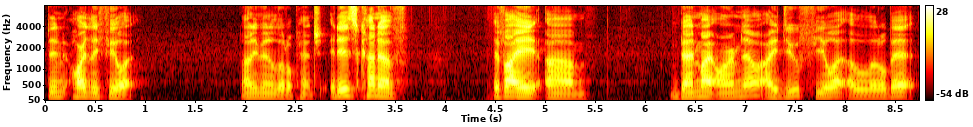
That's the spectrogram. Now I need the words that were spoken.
Didn't hardly feel it. Not even a little pinch. It is kind of, if I um, bend my arm though, I do feel it a little bit,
